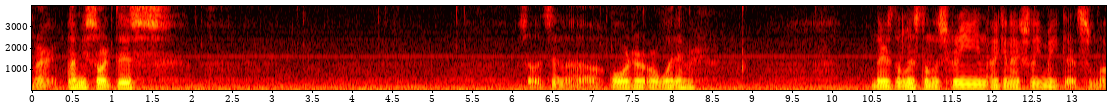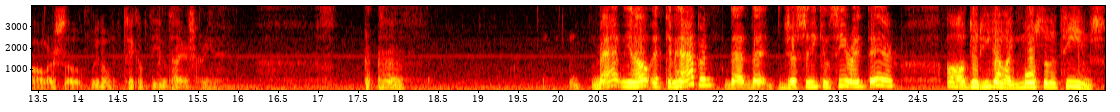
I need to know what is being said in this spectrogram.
Alright, let me sort this. So in uh, order or whatever. There's the list on the screen. I can actually make that smaller so we don't take up the entire screen. Matt, you know, it can happen. That that just so you can see right there. Oh, dude, he got like most of the teams.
